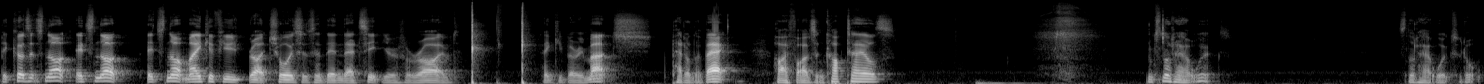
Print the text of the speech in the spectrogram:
because it's not it's not it's not make a few right choices and then that's it you've arrived Thank you very much. Pat on the back, high fives and cocktails. It's not how it works. It's not how it works at all.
